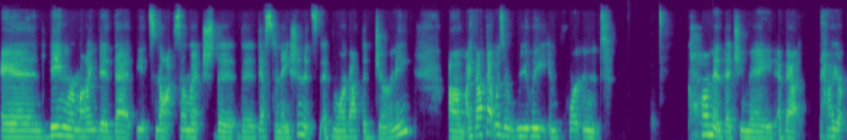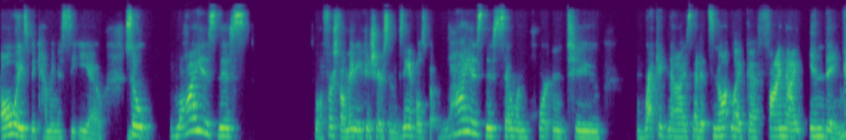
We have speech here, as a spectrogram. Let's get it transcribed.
and being reminded that it's not so much the the destination it's more about the journey um, i thought that was a really important comment that you made about how you're always becoming a ceo so why is this well first of all maybe you can share some examples but why is this so important to recognize that it's not like a finite ending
